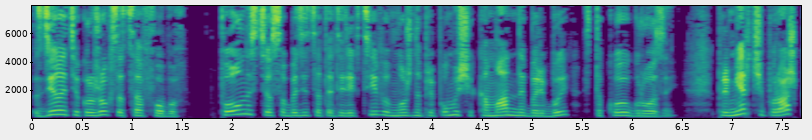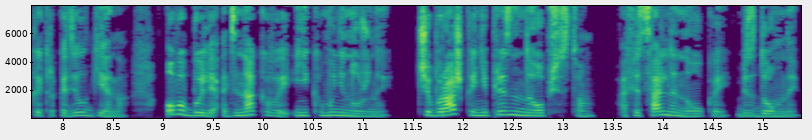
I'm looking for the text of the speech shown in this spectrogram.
Сделайте кружок социофобов. Полностью освободиться от этой директивы можно при помощи командной борьбы с такой угрозой. Пример Чепурашка и крокодил Гена. Оба были одинаковые и никому не нужные. Чебурашка не признанный обществом, официальной наукой, бездомный.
